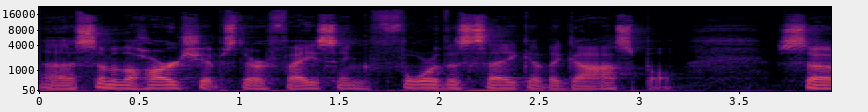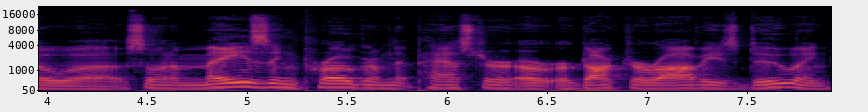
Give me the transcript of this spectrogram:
Uh, some of the hardships they're facing for the sake of the gospel. So, uh, so an amazing program that Pastor or, or Dr. Ravi is doing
